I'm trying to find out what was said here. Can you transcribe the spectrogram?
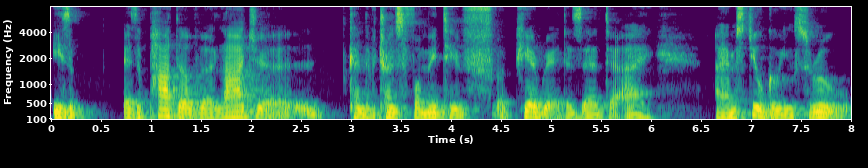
is as a part of a larger kind of transformative period that I I am still going through.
